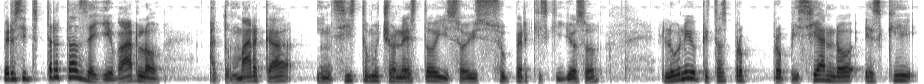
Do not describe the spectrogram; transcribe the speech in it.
Pero si tú tratas de llevarlo a tu marca, insisto mucho en esto y soy súper quisquilloso, lo único que estás propiciando es que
